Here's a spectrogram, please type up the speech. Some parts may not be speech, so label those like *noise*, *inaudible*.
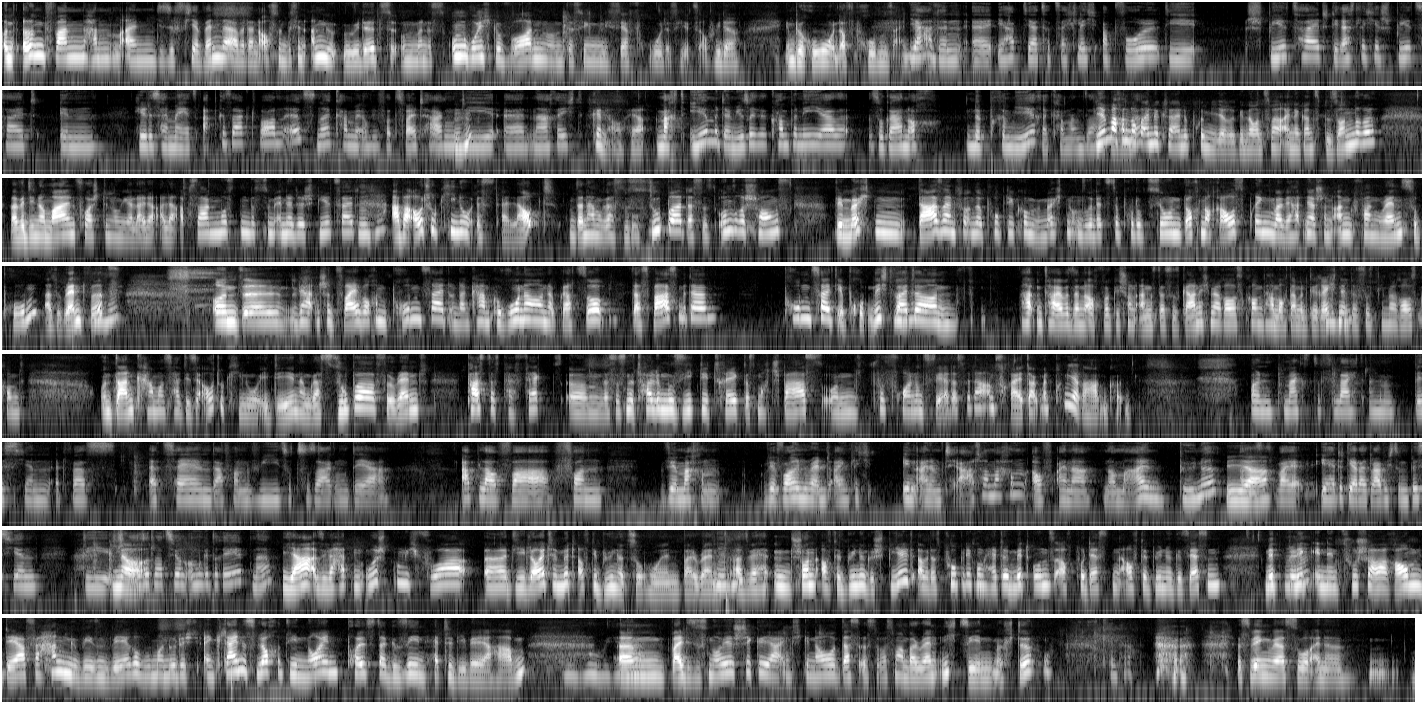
Und irgendwann haben einen diese vier Wände aber dann auch so ein bisschen angeödet und man ist unruhig geworden und deswegen bin ich sehr froh, dass ich jetzt auch wieder im Büro und auf Proben sein darf. Ja, denn äh, ihr habt ja tatsächlich, obwohl die Spielzeit, die restliche Spielzeit in Hildesheim ja jetzt abgesagt worden ist, ne, kam ja irgendwie vor zwei Tagen mhm. die äh, Nachricht. Genau, ja. Macht ihr mit der Musical Company ja sogar noch eine Premiere, kann man sagen. Wir machen oder? noch eine kleine Premiere, genau, und zwar eine ganz besondere weil wir die normalen Vorstellungen ja leider alle absagen mussten bis zum Ende der Spielzeit. Mhm. Aber Autokino ist erlaubt. Und dann haben wir gesagt, das ist super, das ist unsere Chance. Wir möchten da sein für unser Publikum, wir möchten unsere letzte Produktion doch noch rausbringen, weil wir hatten ja schon angefangen, Rent zu proben, also Rent wird's. Mhm. Und äh, wir hatten schon zwei Wochen Probenzeit und dann kam Corona und habe gedacht, so, das war's mit der Probenzeit, ihr probt nicht mhm. weiter und hatten teilweise dann auch wirklich schon Angst, dass es gar nicht mehr rauskommt, haben auch damit gerechnet, mhm. dass es nicht mehr rauskommt. Und dann kam uns halt diese Autokino-Idee und haben gesagt, super, für Rent passt das perfekt. Ähm, das ist eine tolle Musik, die trägt, das macht Spaß und wir freuen uns sehr, dass wir da am Freitag mit Premiere haben können. Und magst du vielleicht ein bisschen etwas erzählen davon, wie sozusagen der Ablauf war von wir machen, wir wollen Rent eigentlich in einem Theater machen, auf einer normalen Bühne? Ja. Also, weil ihr hättet ja da, glaube ich, so ein bisschen die genau. Show-Situation umgedreht, ne? Ja, also wir hatten ursprünglich vor, äh, die Leute mit auf die Bühne zu holen bei Rent. Mhm. Also wir hätten schon auf der Bühne gespielt, aber das Publikum hätte mit uns auf Podesten auf der Bühne gesessen, mit mhm. Blick in den Zuschauerraum, der verhangen gewesen wäre, wo man nur durch ein kleines Loch die neuen Polster gesehen hätte, die wir ja haben. Oh, ja. Ähm, weil dieses neue Schicke ja eigentlich genau das ist, was man bei Rent nicht sehen möchte. Genau. *laughs* Deswegen wäre es so eine,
